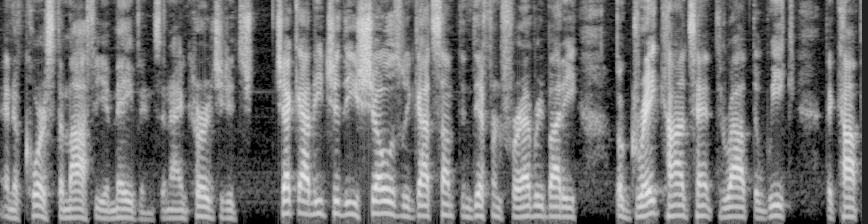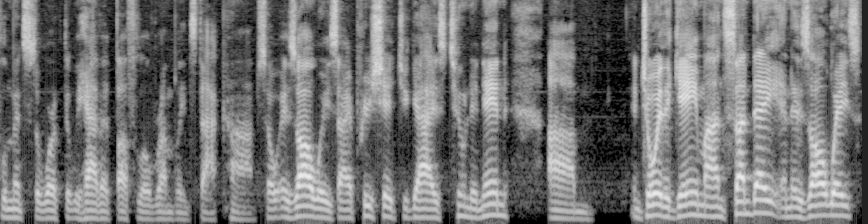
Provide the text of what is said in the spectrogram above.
and of course the Mafia Mavens. And I encourage you to check out each of these shows. We got something different for everybody, but great content throughout the week that complements the work that we have at buffalorumblings.com. So, as always, I appreciate you guys tuning in. Um, enjoy the game on Sunday. And as always,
